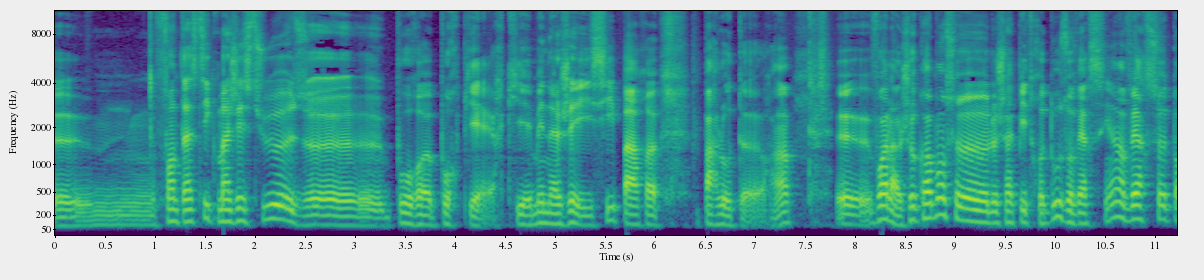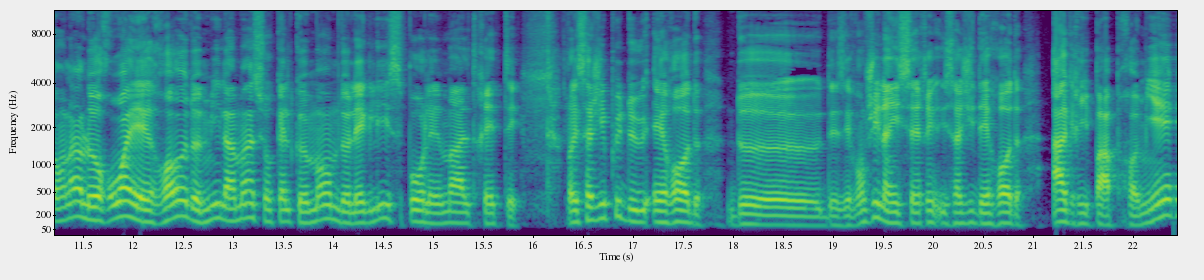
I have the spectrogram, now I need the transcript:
euh, fantastique, majestueuse pour, pour Pierre, qui est ménagée ici par, par l'auteur. Hein. voilà, je commence le chapitre 12 au verset 1. Vers ce temps-là, le roi Hérode mit la main sur quelques membres de l'Église pour les maltraiter. Alors il s'agit plus du Hérode de, des évangiles, hein. il s'agit d'Hérode Agrippa Ier,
